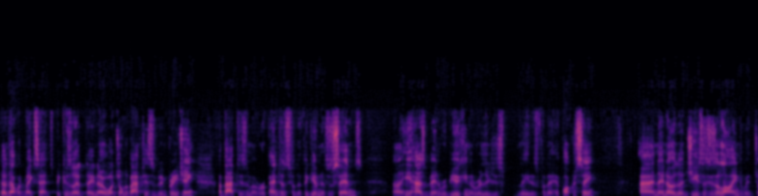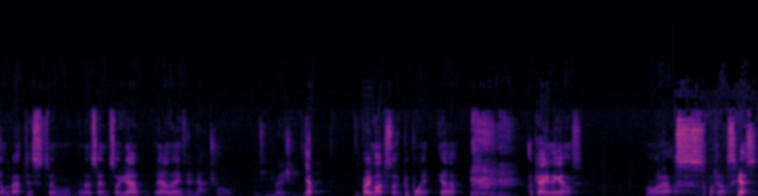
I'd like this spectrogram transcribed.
no, that would make sense because they- they know what John the Baptist has been preaching a baptism of repentance for the forgiveness of sins. Uh, he has been rebuking the religious leaders for their hypocrisy. And they know that Jesus is aligned with John the Baptist um, in that sense. So, yeah, yeah, they, It's a natural continuation. Yep. very much so. Good point. Yeah. Okay, anything else? What else? What else? Yes.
